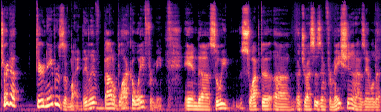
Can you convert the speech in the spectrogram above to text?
Turned out they're neighbors of mine. They live about a block away from me, and uh, so we swapped uh, uh, addresses, information, and I was able to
